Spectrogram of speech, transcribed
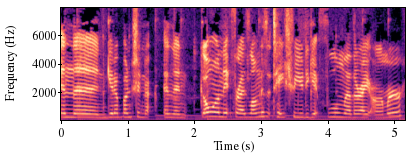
And then get a bunch of, and then go on it for as long as it takes for you to get full netherite armor.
